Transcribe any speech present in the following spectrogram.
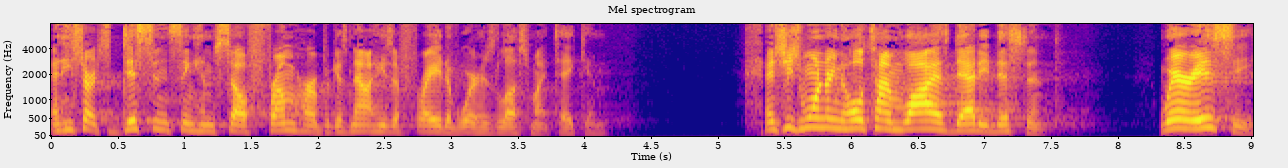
and he starts distancing himself from her because now he's afraid of where his lust might take him. And she's wondering the whole time, why is daddy distant? Where is he?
